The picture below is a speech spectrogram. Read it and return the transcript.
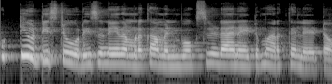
കുട്ടി കുട്ടി സ്റ്റോറീസ് ഉണ്ടെങ്കിൽ നമ്മുടെ കമന്റ് ബോക്സിൽ ഇടാനായിട്ട് മറക്കല്ലേ കേട്ടോ?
